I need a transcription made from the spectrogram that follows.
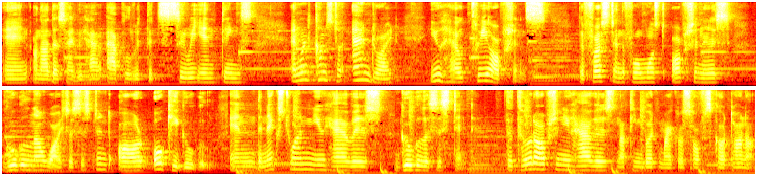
and on the other side, we have Apple with its Siri and things. And when it comes to Android, you have three options. The first and the foremost option is Google Now Voice Assistant or OK Google, and the next one you have is Google Assistant. The third option you have is nothing but Microsoft's Cortana.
